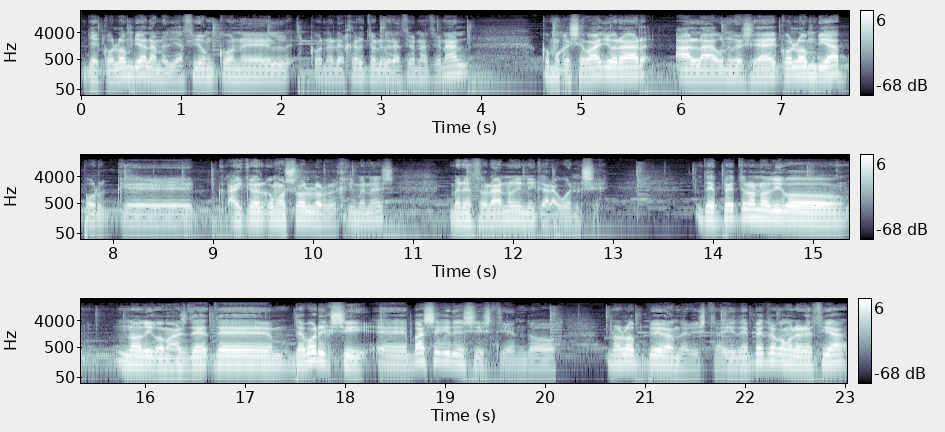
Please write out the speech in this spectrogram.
de Colombia, la mediación con el, con el Ejército de Liberación Nacional, como que se va a llorar a la Universidad de Colombia porque hay que ver cómo son los regímenes venezolano y nicaragüense. De Petro no digo, no digo más. De, de, Boric sí, eh, va a seguir insistiendo, no lo pierdan de vista. Y de Petro, como le decía,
